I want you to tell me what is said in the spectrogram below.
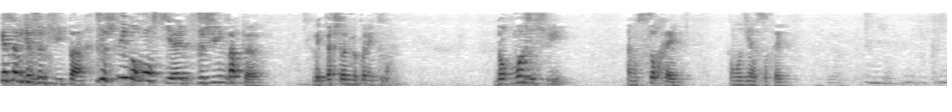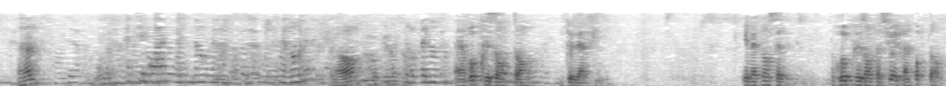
Qu'est-ce que ça veut dire je ne suis pas? Je suis dans mon ciel, je suis une vapeur. Mais personne ne me connaîtra. Donc moi je suis un sochet. Comment on dit un sochet Hein? Non. Un représentant de l'infini. Et maintenant, cette représentation est importante.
